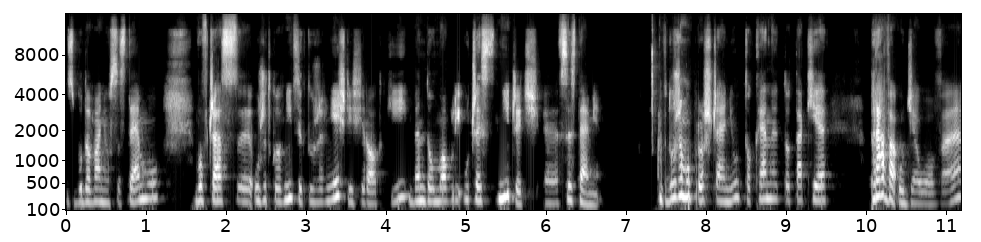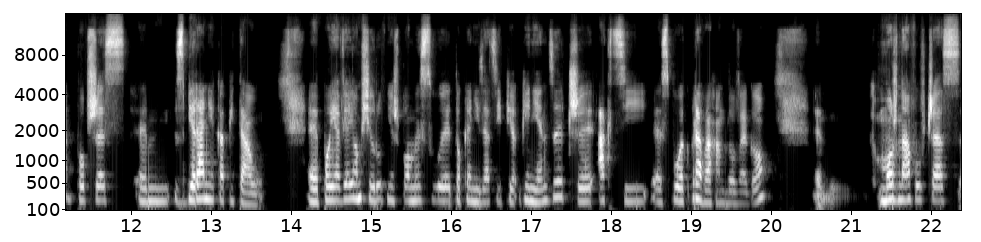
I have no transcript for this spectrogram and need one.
zbudowaniu systemu. Wówczas użytkownicy, którzy wnieśli środki, będą mogli uczestniczyć w systemie. W dużym uproszczeniu tokeny to takie prawa udziałowe poprzez zbieranie kapitału. E, pojawiają się również pomysły tokenizacji pieniędzy czy akcji e, spółek prawa handlowego. Można wówczas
